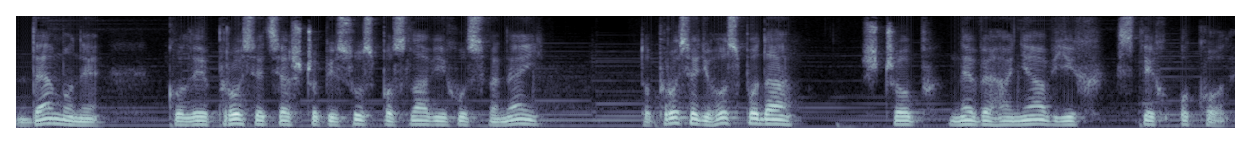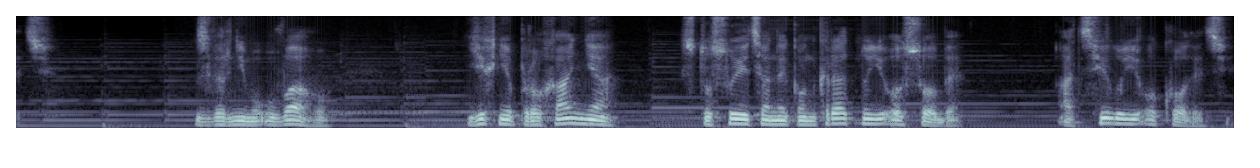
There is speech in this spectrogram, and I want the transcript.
демони, коли просяться, щоб Ісус послав їх у свиней, то просять Господа, щоб не виганяв їх з тих околиць. Звернімо увагу, їхнє прохання стосується не конкретної особи, а цілої околиці.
